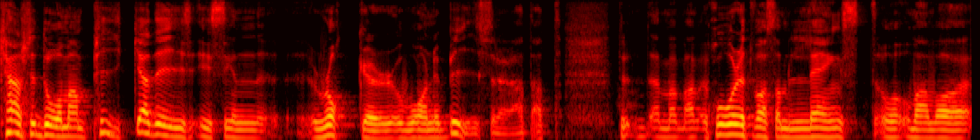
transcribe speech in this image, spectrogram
kanske då man pikade i, i sin rocker wannabe. Sådär, att, att, man, man, håret var som längst och, och man var...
